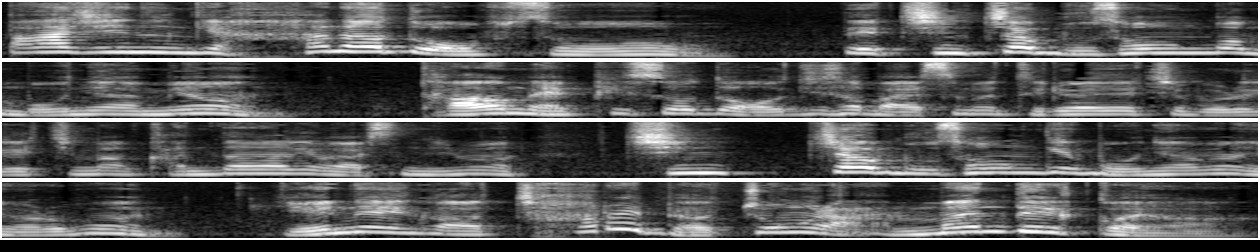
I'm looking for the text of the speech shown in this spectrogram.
빠지는 게 하나도 없어 근데 진짜 무서운 건 뭐냐면 다음 에피소드 어디서 말씀을 드려야 될지 모르겠지만 간단하게 말씀드리면 진짜 무서운 게 뭐냐면 여러분 얘네가 차를 몇 종을 안 만들 거야.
